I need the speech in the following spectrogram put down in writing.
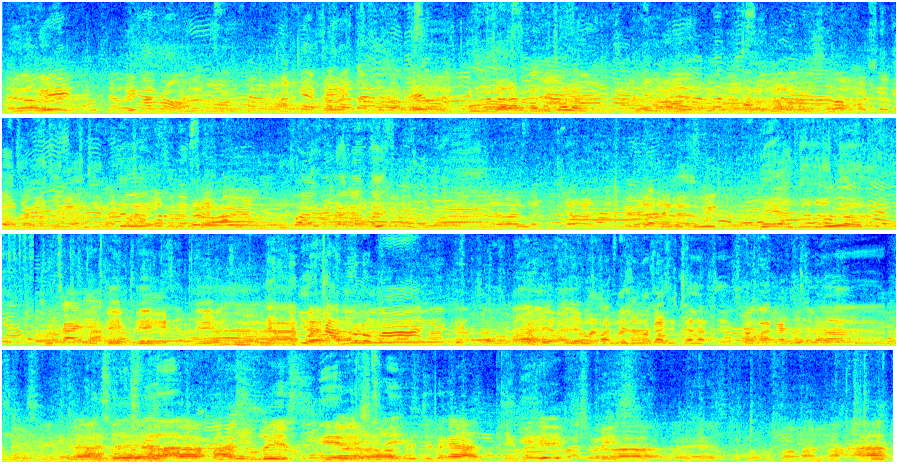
Jalan kamu jalan. Bocah mulu, Pak. Ayo, ayo, Mas, kasih jalan. Bapak kasih jalan. Mas Sulis. Iya, Mas Sulis. Jenengan. Iya, Pak Sulis. Manfaat.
